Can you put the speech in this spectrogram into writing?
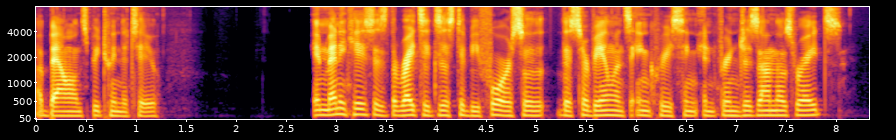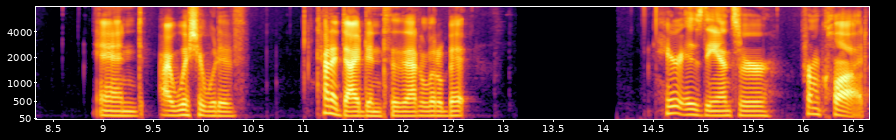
a balance between the two in many cases, the rights existed before, so the surveillance increasing infringes on those rights. And I wish it would have kind of dived into that a little bit. Here is the answer from Claude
